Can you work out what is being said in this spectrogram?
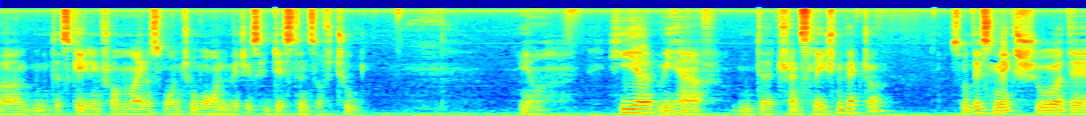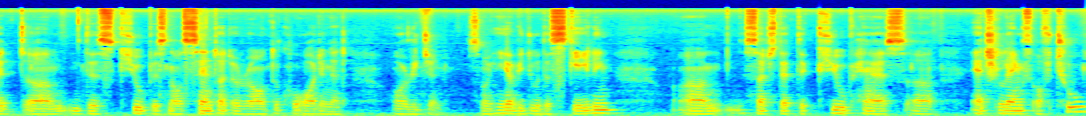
um, the scaling from minus 1 to 1, which is a distance of 2. Yeah. Here we have the translation vector. So this makes sure that um, this cube is now centered around the coordinate origin. So here we do the scaling um, such that the cube has uh, edge length of 2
